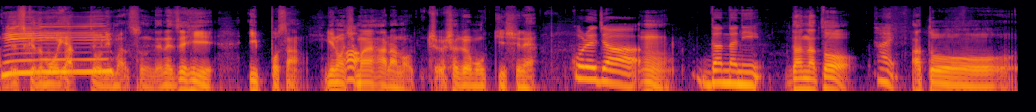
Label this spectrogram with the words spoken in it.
ですけども、やっておりますんでね、ぜひ、一歩さん、宜野市前原の駐車場も大きいしね、これじゃあ、うん。旦那に。旦那と、はい。あと、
